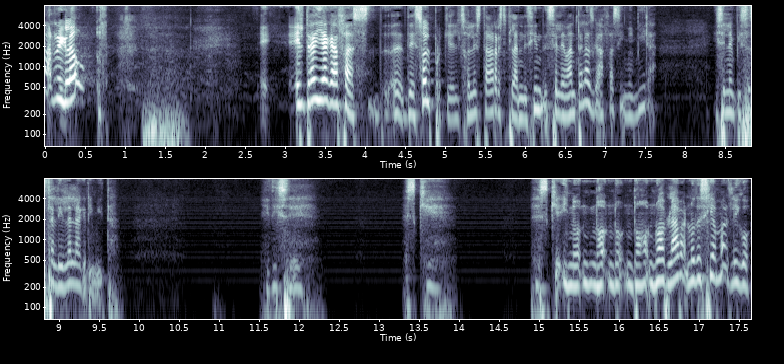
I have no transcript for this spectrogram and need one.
arreglado. Eh, él traía gafas de sol porque el sol estaba resplandeciendo. Se levanta las gafas y me mira y se le empieza a salir la lagrimita. Y dice, es que, es que, y no, no, no, no, no hablaba, no decía más. Le digo,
